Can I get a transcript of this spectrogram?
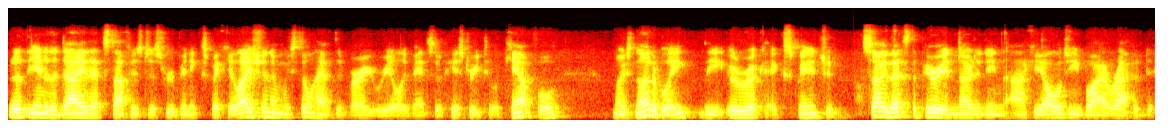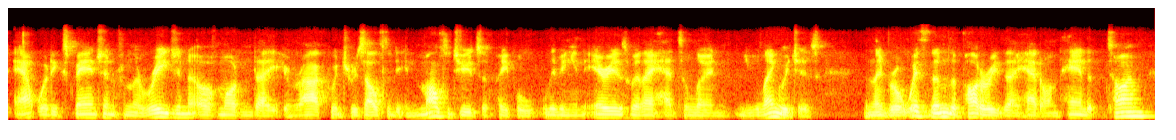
But at the end of the day, that stuff is just rabbinic speculation, and we still have the very real events of history to account for, most notably the Uruk expansion. So that's the period noted in archaeology by a rapid outward expansion from the region of modern day Iraq, which resulted in multitudes of people living in areas where they had to learn new languages. And they brought with them the pottery they had on hand at the time,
